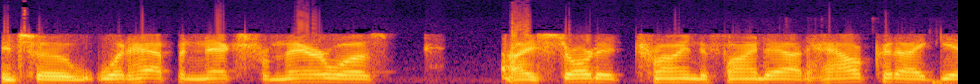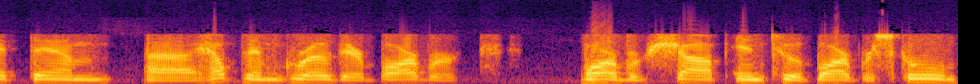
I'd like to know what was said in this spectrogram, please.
And so what happened next from there was I started trying to find out how could I get them uh, help them grow their barber barber shop into a barber school.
